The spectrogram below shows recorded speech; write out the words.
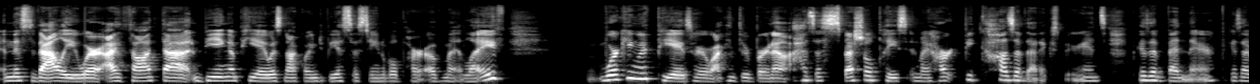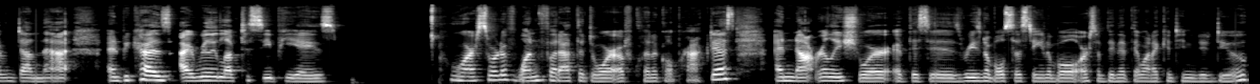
and this valley where I thought that being a PA was not going to be a sustainable part of my life, working with PAs who are walking through burnout has a special place in my heart because of that experience, because I've been there, because I've done that, and because I really love to see PAs who are sort of one foot out the door of clinical practice and not really sure if this is reasonable, sustainable, or something that they want to continue to do,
